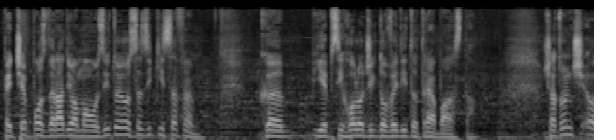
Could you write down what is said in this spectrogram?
pe ce post de radio am auzit-o, eu o să zic Kiss FM. Că e psihologic dovedită treaba asta. Și atunci, uh,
